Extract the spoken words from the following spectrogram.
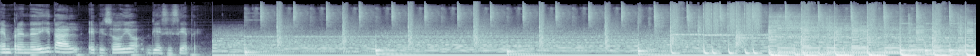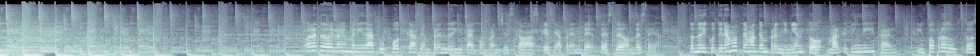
Emprende Digital, episodio 17. Hola, te doy la bienvenida a tu podcast Emprende Digital con Francesca Vázquez y aprende desde donde sea, donde discutiremos temas de emprendimiento, marketing digital, infoproductos,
